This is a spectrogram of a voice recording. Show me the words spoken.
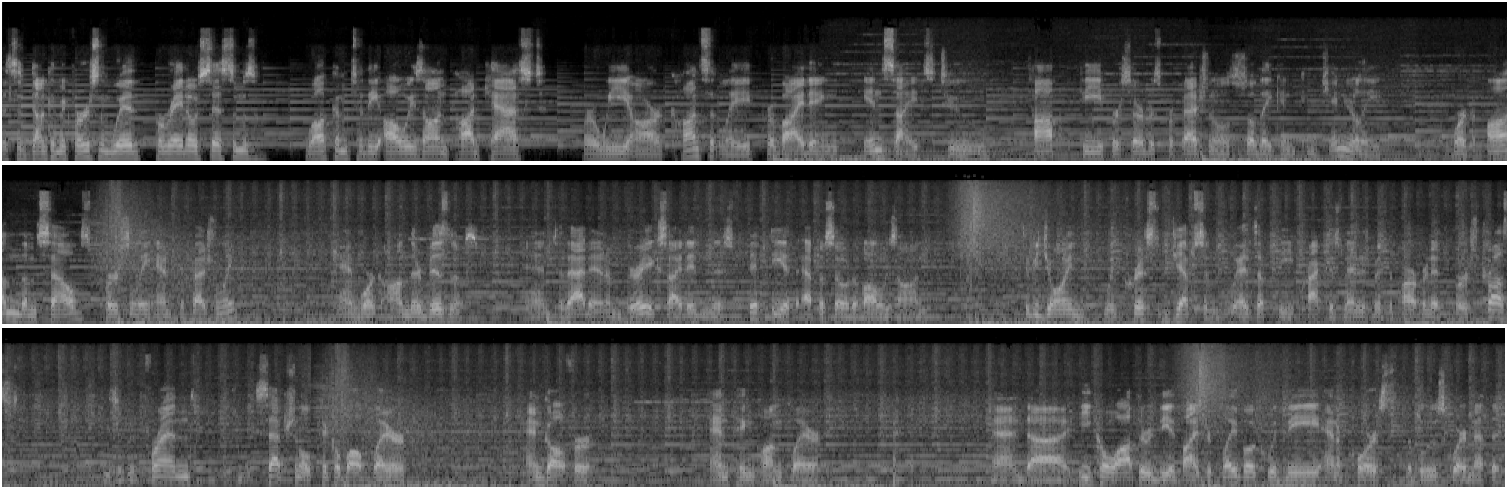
This is Duncan MacPherson with Pareto Systems. Welcome to the Always On podcast, where we are constantly providing insights to top fee for service professionals so they can continually work on themselves personally and professionally and work on their business. And to that end, I'm very excited in this 50th episode of Always On to be joined with Chris Jeppesen, who heads up the practice management department at First Trust. He's a good friend, he's an exceptional pickleball player and golfer and ping pong player. and uh, he co authored the Advisor Playbook with me and, of course, the Blue Square Method.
